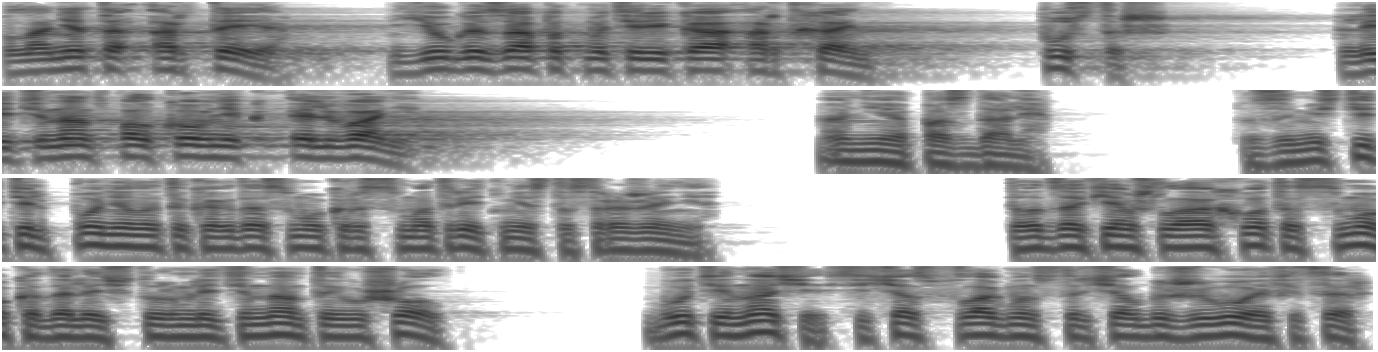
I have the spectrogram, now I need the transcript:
Планета Артея. Юго-запад материка Артхайм. Пустошь. Лейтенант-полковник Эльвани. Они опоздали. Заместитель понял это, когда смог рассмотреть место сражения. Тот, за кем шла охота, смог одолеть штурм-лейтенанта и ушел. Будь иначе, сейчас флагман встречал бы живой офицер.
